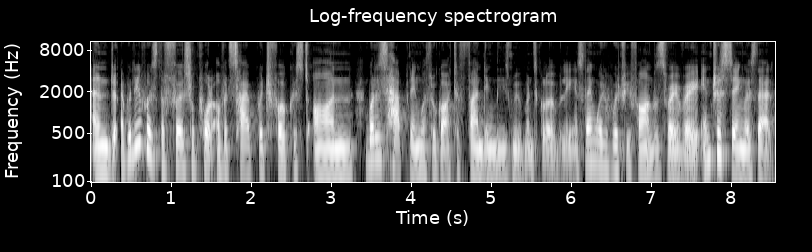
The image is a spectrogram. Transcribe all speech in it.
And I believe it was the first report of its type which focused on what is happening with regard to funding these movements globally. And something which we found was very, very interesting was that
